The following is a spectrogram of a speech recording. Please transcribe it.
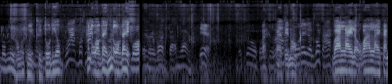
ำบ่มีเอามาถือถือตัวเดียว มันออกได้มันออกได้ ไปไปพี่น้องวานไล่แล้ววานไล่กัน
